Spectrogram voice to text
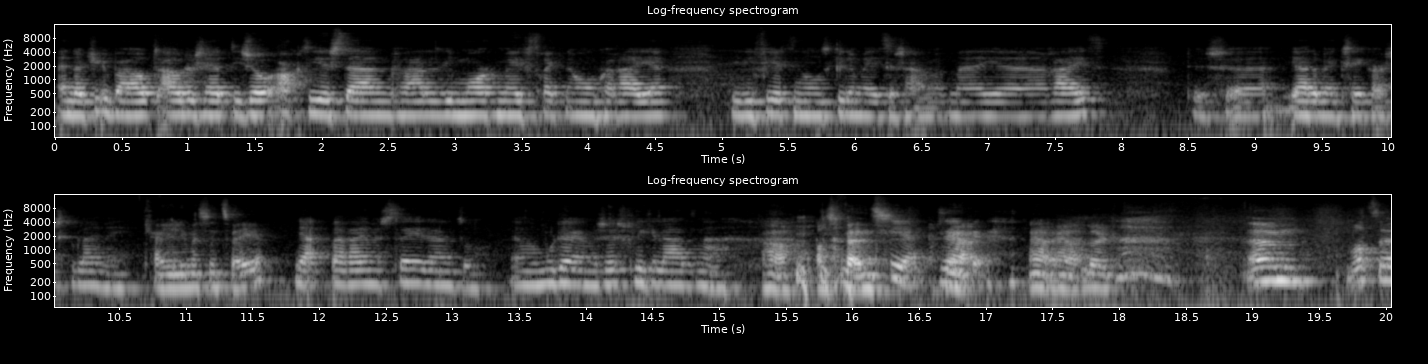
En dat je überhaupt ouders hebt die zo achter je staan. Mijn vader die morgen mee vertrekt naar Hongarije. Die die 1400 kilometer samen met mij rijdt. Dus eh, ja, daar ben ik zeker hartstikke blij mee. Gaan jullie met z'n tweeën? Ja, wij rijden met z'n tweeën daar naartoe. En mijn moeder en mijn zus vliegen later na. Ah, als fans. Ja, zeker. Ja, ja, leuk. Ehm, wat eh,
